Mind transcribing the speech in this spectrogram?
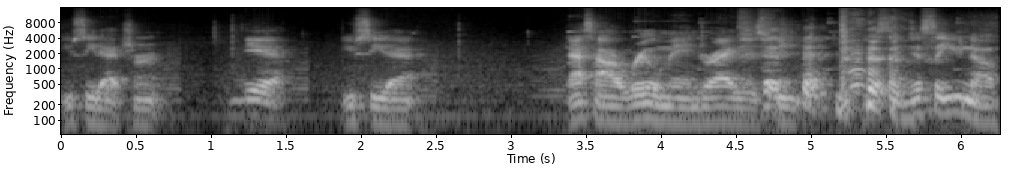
You see that, Trent? Yeah. You see that? That's how a real man drags his feet. so just so you know.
